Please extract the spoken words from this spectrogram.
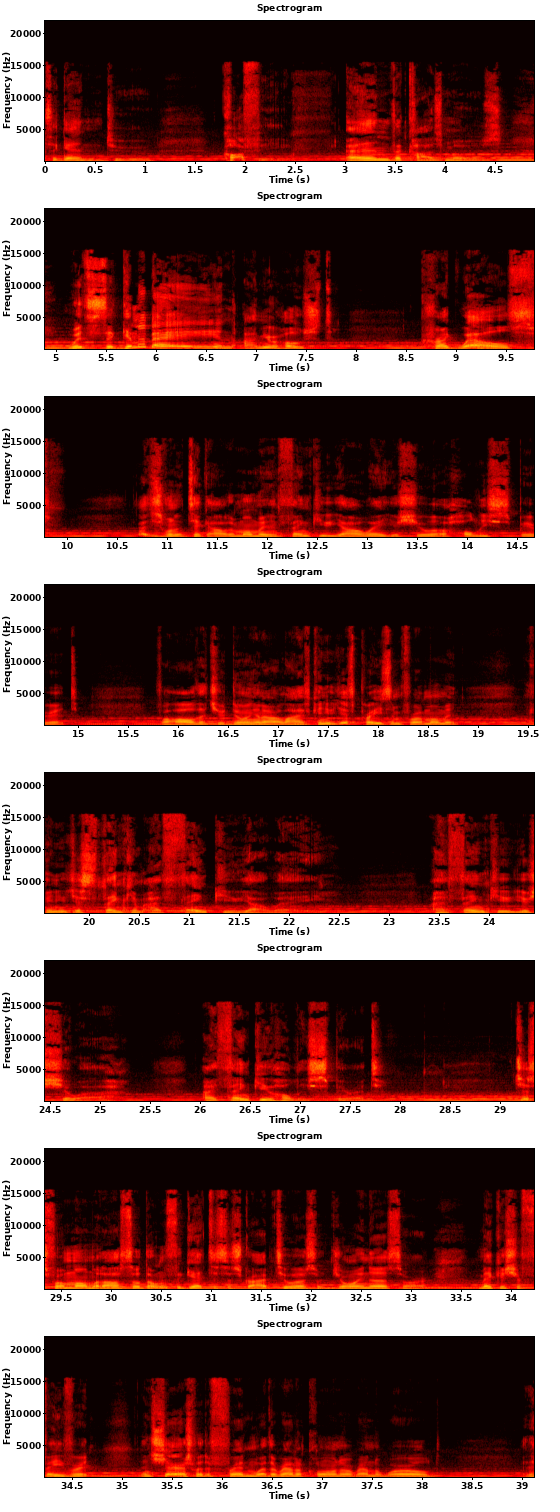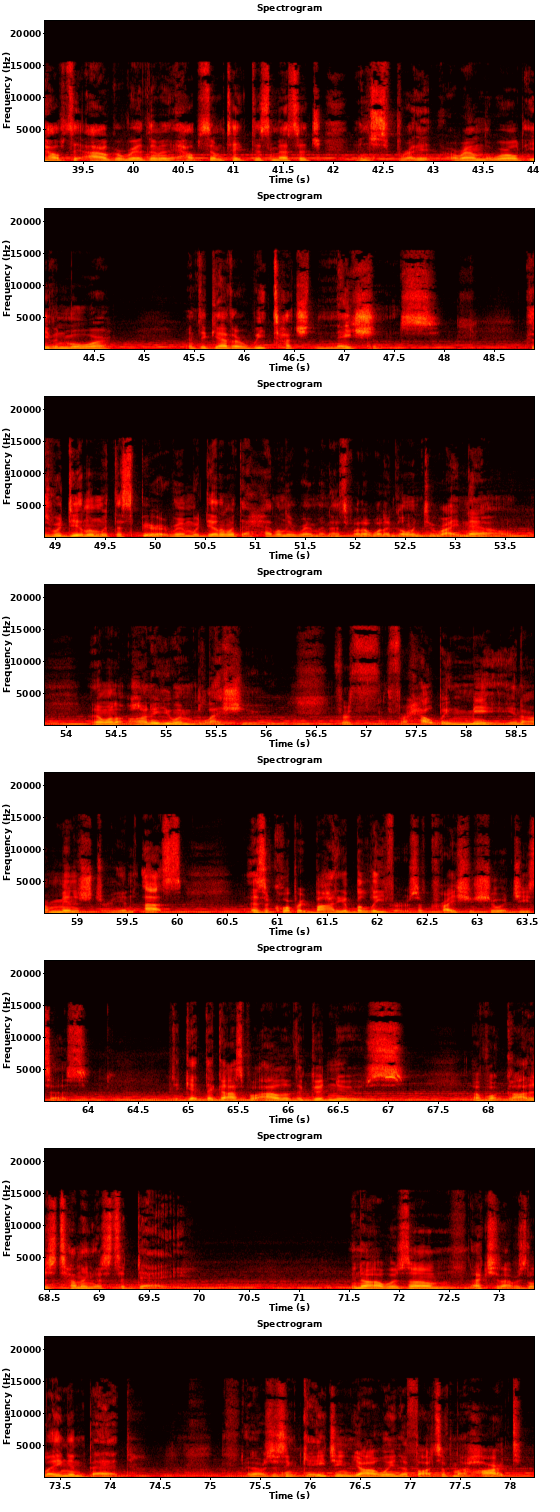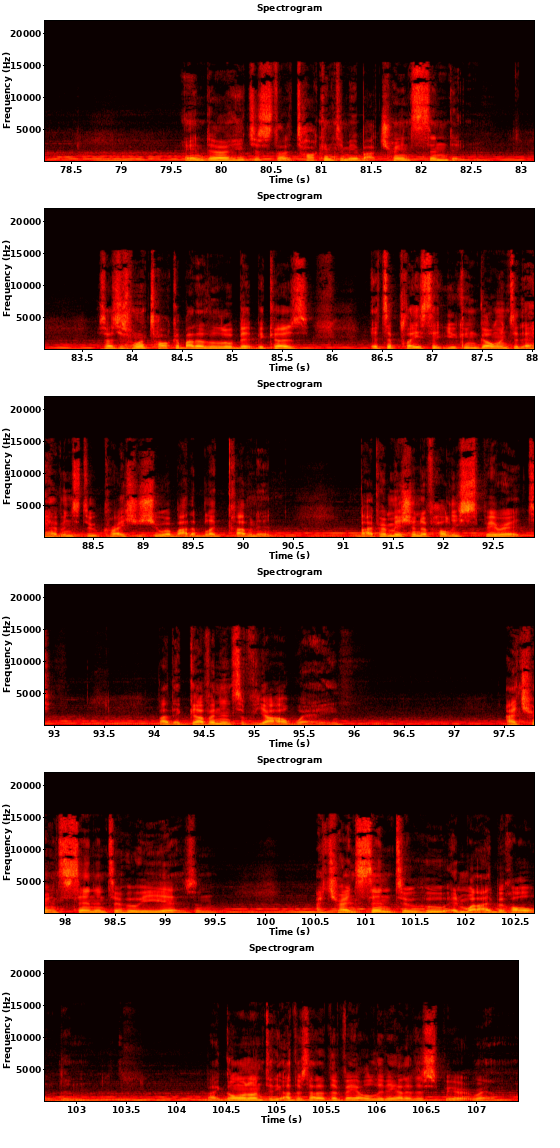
Once again to Coffee and the Cosmos with Sagima Bay, and I'm your host, Craig Wells. I just want to take out a moment and thank you, Yahweh, Yeshua, Holy Spirit, for all that you're doing in our lives. Can you just praise Him for a moment? Can you just thank Him? I thank you, Yahweh. I thank you, Yeshua. I thank you, Holy Spirit. Just for a moment, also, don't forget to subscribe to us or join us or make us your favorite and share us with a friend, whether around a corner, around the world. It helps the algorithm and it helps them take this message and spread it around the world even more. And together we touch nations. Because we're dealing with the spirit realm, we're dealing with the heavenly realm, and that's what I want to go into right now. And I want to honor you and bless you for, for helping me in our ministry and us as a corporate body of believers of Christ Yeshua Jesus to get the gospel out of the good news of what God is telling us today. You know, I was um, actually I was laying in bed and I was just engaging Yahweh in the thoughts of my heart. And uh, he just started talking to me about transcending. So I just want to talk about it a little bit because it's a place that you can go into the heavens through Christ Yeshua by the blood covenant, by permission of Holy Spirit, by the governance of Yahweh. I transcend into who He is, and I transcend to who and what I behold, and by going on to the other side of the veil, living out of the spirit realm.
